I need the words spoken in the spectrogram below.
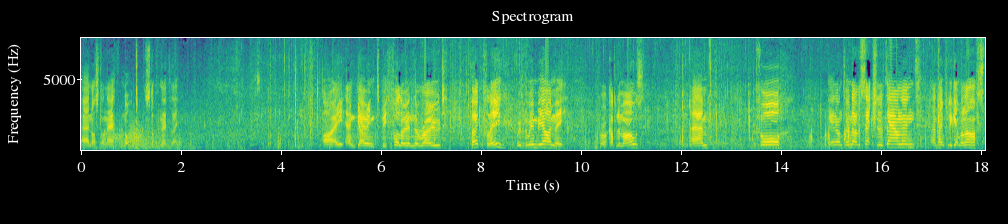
Uh, not stopping there, not stopping there today. I am going to be following the road, thankfully, with the wind behind me for a couple of miles um, before getting onto another section of downland and hopefully get my last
